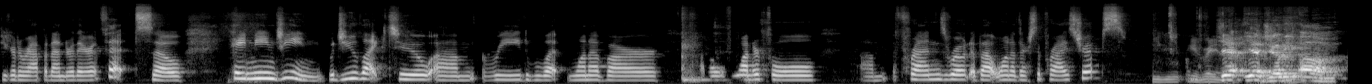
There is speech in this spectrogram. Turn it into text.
if you're going to wrap it under there, it fits. So, hey, Mean Gene, would you like to um, read what one of our uh, wonderful um, friends wrote about one of their surprise trips? Yeah, yeah, Jody. Um,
